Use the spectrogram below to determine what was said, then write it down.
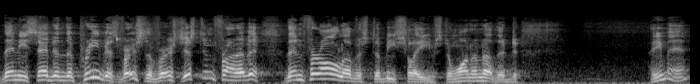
then he said in the previous verse, the verse just in front of it, then for all of us to be slaves to one another. Amen.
